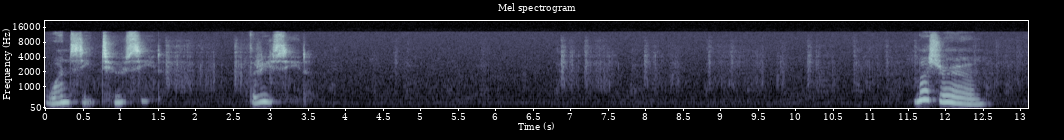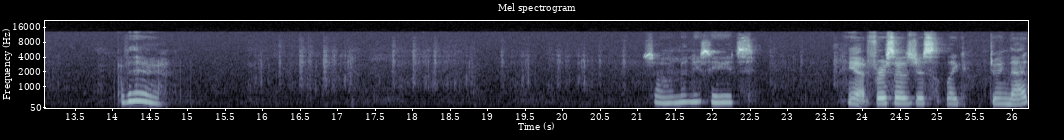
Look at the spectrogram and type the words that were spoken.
One seed, two seed, three seed. Mushroom. Over there. So many seeds. Yeah, at first I was just like doing that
